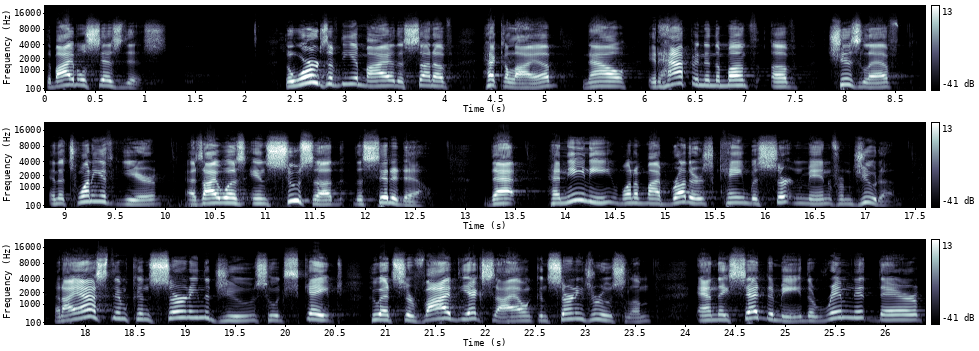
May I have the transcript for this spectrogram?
The Bible says this The words of Nehemiah, the son of Hacaliah. Now, it happened in the month of Chislev in the 20th year, as I was in Susa, the citadel, that Hanani, one of my brothers, came with certain men from Judah. And I asked them concerning the Jews who escaped who had survived the exile and concerning Jerusalem. And they said to me, The remnant there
